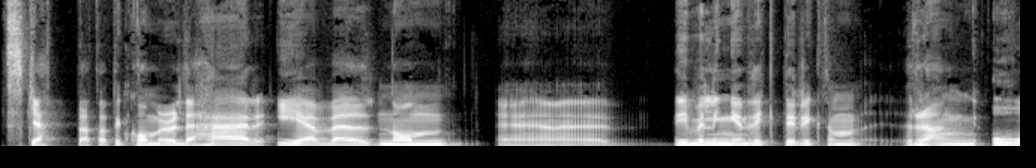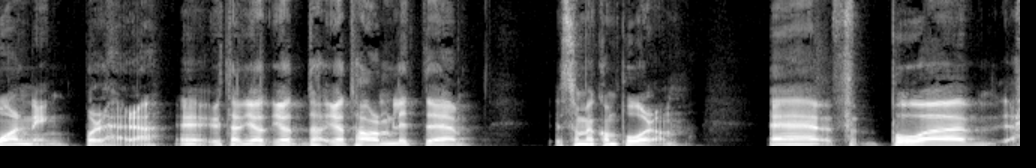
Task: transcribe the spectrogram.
uppskattat att det kommer. Och det här är väl någon... Eh, det är väl ingen riktig liksom, rangordning på det här. Eh, utan jag, jag, jag, tar dem lite som jag kom på dem. Eh, på eh,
